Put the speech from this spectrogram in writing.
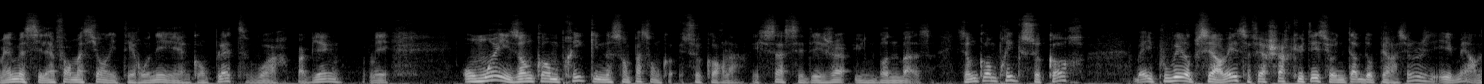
même si l'information est erronée et incomplète, voire pas bien, mais au moins ils ont compris qu'ils ne sont pas ce corps-là. Et ça, c'est déjà une bonne base. Ils ont compris que ce corps, ben, ils pouvaient l'observer, se faire charcuter sur une table d'opération. Et merde,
